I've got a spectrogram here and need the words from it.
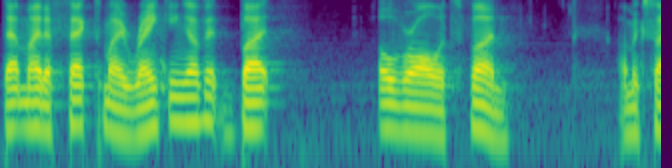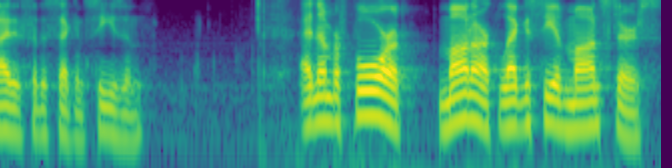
that might affect my ranking of it, but overall it's fun. I'm excited for the second season. At number four, Monarch Legacy of Monsters.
